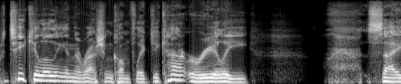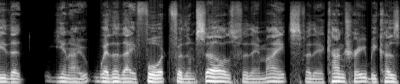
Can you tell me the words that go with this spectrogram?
particularly in the Russian conflict, you can't really say that, you know, whether they fought for themselves, for their mates, for their country, because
